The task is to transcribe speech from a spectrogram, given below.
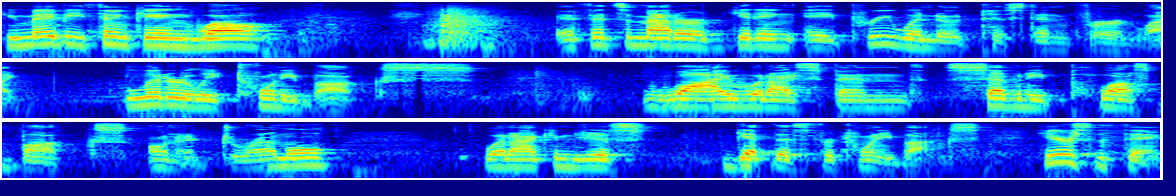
You may be thinking, well, if it's a matter of getting a pre-windowed piston for like literally 20 bucks, why would I spend 70 plus bucks on a Dremel when I can just get this for 20 bucks? Here's the thing.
